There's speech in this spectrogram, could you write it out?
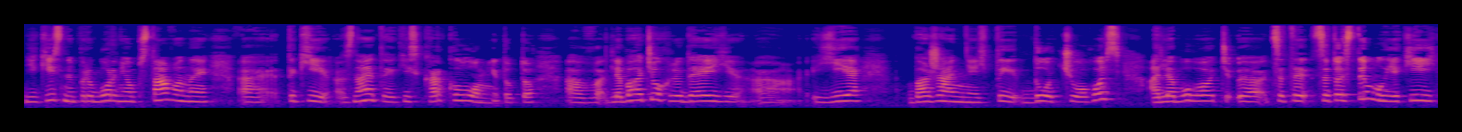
якісь непереборні обставини, такі, знаєте, якісь карколомні. Тобто для багатьох людей є бажання йти до чогось, а для багатьох це, те- це той стимул, який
